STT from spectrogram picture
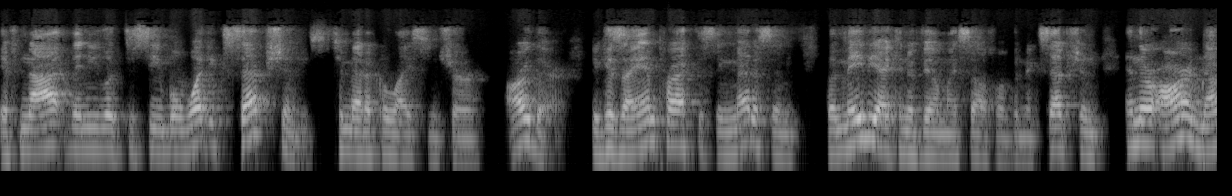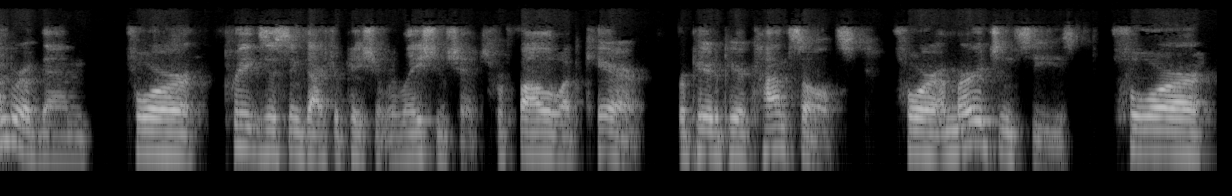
If not, then you look to see, well, what exceptions to medical licensure are there? Because I am practicing medicine, but maybe I can avail myself of an exception. And there are a number of them for pre existing doctor patient relationships, for follow up care, for peer to peer consults, for emergencies, for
